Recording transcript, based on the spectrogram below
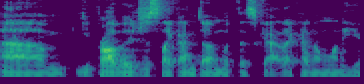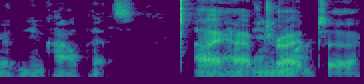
um you probably just like i'm done with this guy like i don't want to hear the name kyle pitts uh, I have anymore. tried to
